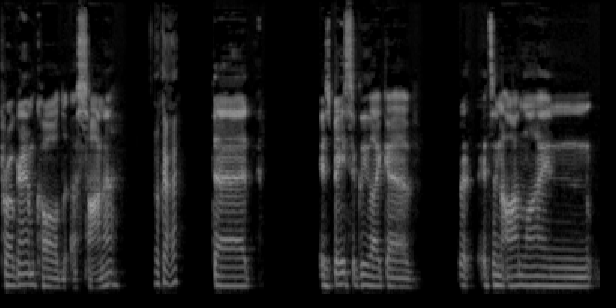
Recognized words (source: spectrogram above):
program called Asana okay. that is basically like a it's an online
